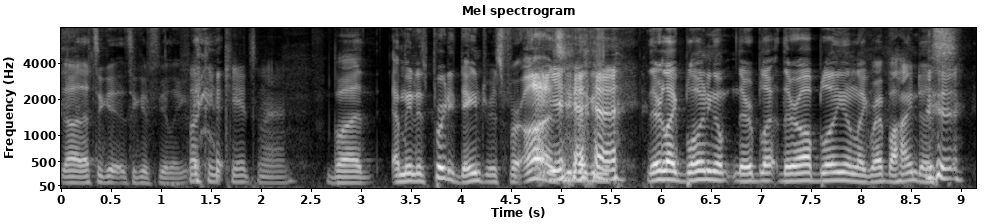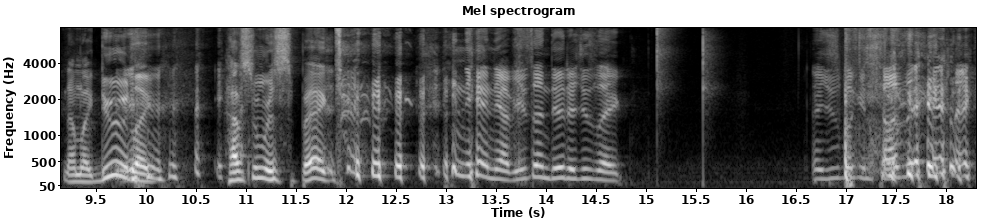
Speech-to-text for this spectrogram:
no that's a good that's a good feeling fucking kids, man. But I mean it's pretty dangerous for us you know, Yeah. they're like blowing them they're blo- they're all blowing them like right behind us and I'm like dude like have some respect Yeah, yeah. ni avisan, dude. They're just like, they just fucking toss it. like,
